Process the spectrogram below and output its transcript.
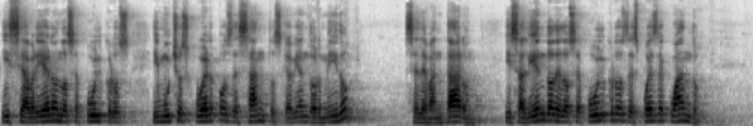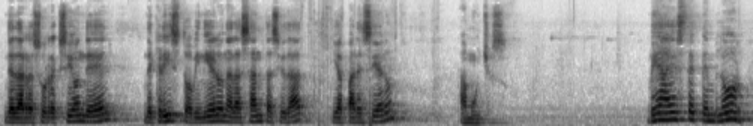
y se abrieron los sepulcros y muchos cuerpos de santos que habían dormido se levantaron y saliendo de los sepulcros después de cuándo? De la resurrección de él, de Cristo, vinieron a la santa ciudad y aparecieron a muchos. Vea este temblor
